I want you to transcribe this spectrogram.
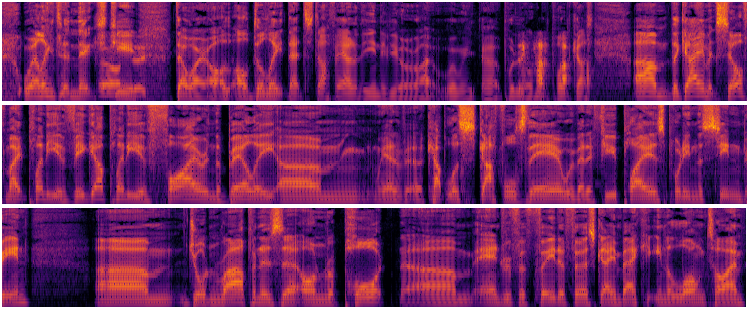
Wellington next Oh, year. dude. Don't worry, I'll, I'll delete that stuff out of the interview. All right, when we uh, put it on the podcast. Um, the game itself, mate, plenty of vigor, plenty of fire in the belly. Um, we had a, a couple of scuffles there. We've had a few players put in the sin bin. Um, Jordan Rapana is uh, on report. Um, Andrew Fifita, first game back in a long time.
